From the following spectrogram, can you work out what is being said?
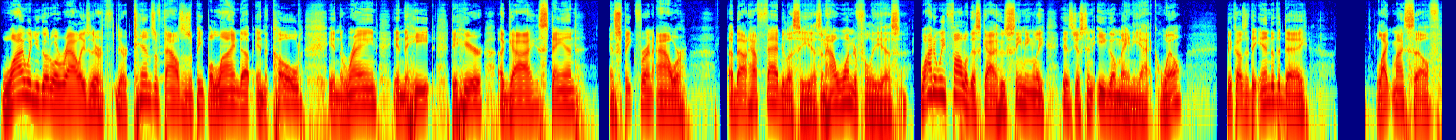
Why, when you go to a rally, there there are tens of thousands of people lined up in the cold, in the rain, in the heat to hear a guy stand and speak for an hour about how fabulous he is and how wonderful he is. Why do we follow this guy who seemingly is just an egomaniac? Well, because at the end of the day, like myself,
